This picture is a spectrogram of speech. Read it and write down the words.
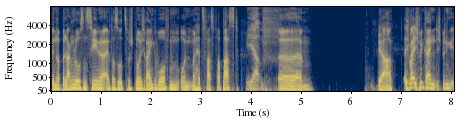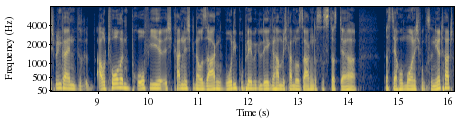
in einer belanglosen Szene einfach so zwischendurch reingeworfen und man hätte es fast verpasst. Ja, Ähm, ja, ich meine, ich bin kein, ich bin, ich bin kein Autorenprofi. Ich kann nicht genau sagen, wo die Probleme gelegen haben. Ich kann nur sagen, dass, es, dass, der, dass der Humor nicht funktioniert hat.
